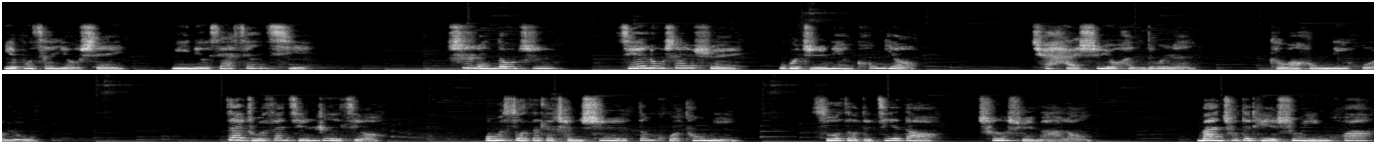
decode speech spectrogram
也不曾有谁弥留下香气。世人都知，结庐山水不过执念空有，却还是有很多人渴望红泥火炉。再酌三钱热酒，我们所在的城市灯火通明，所走的街道车水马龙，满处的铁树银花，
